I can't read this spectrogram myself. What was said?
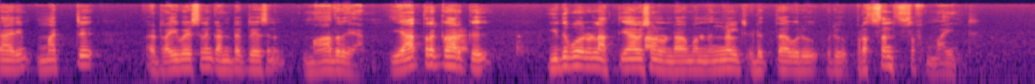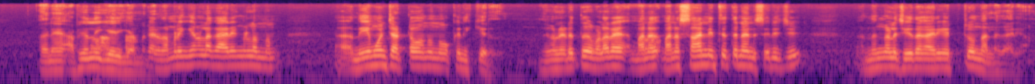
കാര്യം മറ്റ് ഡ്രൈവേഴ്സിനും കണ്ടക്ടേഴ്സിനും മാതൃകയാണ്. യാത്രക്കാർക്ക് ഇതുപോലുള്ള അത്യാവശ്യങ്ങൾ ഉണ്ടാകുമ്പോൾ നിങ്ങൾ എടുത്ത ഒരു ഒരു പ്രസൻസ് ഓഫ് മൈൻഡ് അതിനെ അഭിനന്ദിക്കാതിരിക്കാൻ പറ്റില്ല നമ്മളിങ്ങനെയുള്ള കാര്യങ്ങളൊന്നും നിയമവും ചട്ടമൊന്നും നോക്കി നിൽക്കരുത്. നിങ്ങളെടുത്ത് വളരെ മന മനസാന്നിധ്യത്തിനനുസരിച്ച് നിങ്ങൾ ചെയ്ത കാര്യം ഏറ്റവും നല്ല കാര്യമാണ്.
